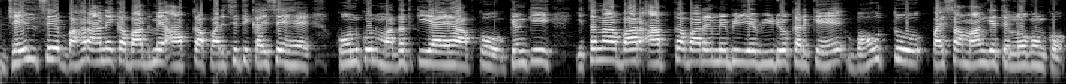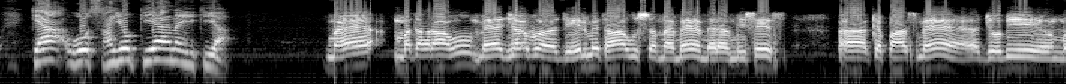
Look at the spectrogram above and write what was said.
जेल से बाहर आने का बाद में आपका परिस्थिति कैसे है? कौन कौन मदद किया है आपको? क्योंकि इतना बार आपका बारे में भी ये वीडियो करके बहुत पैसा मांगे थे लोगों को। क्या वो सहयोग किया है नहीं किया? मैं बता रहा हूँ, मैं जब जेल में था, उस समय में मेरा मिसेस के पास में जो भी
